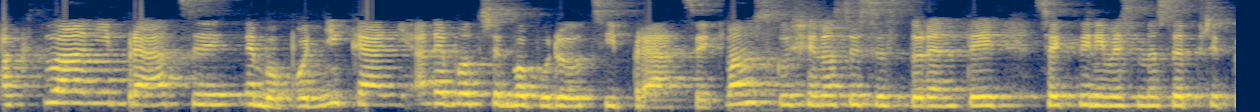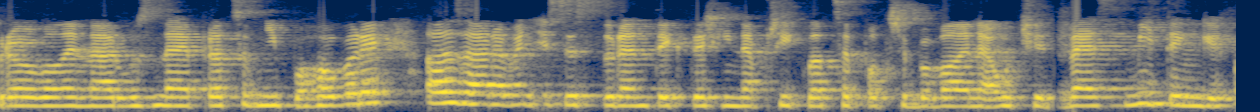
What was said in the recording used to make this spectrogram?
aktuální práci nebo podnikání, anebo třeba budoucí práci. Mám zkušenosti se studenty, se kterými jsme se připravovali na různé pracovní pohovory, ale zároveň i se studenty, kteří například se potřebovali naučit vést meetingy v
